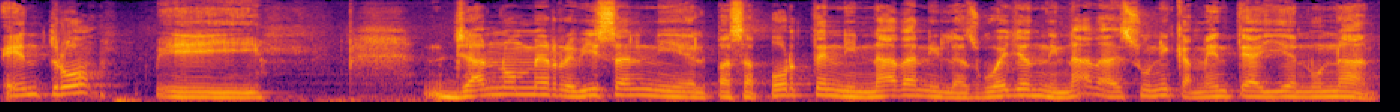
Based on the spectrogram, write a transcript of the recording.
entro y ya no me revisan ni el pasaporte, ni nada, ni las huellas, ni nada. Es únicamente ahí en una,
